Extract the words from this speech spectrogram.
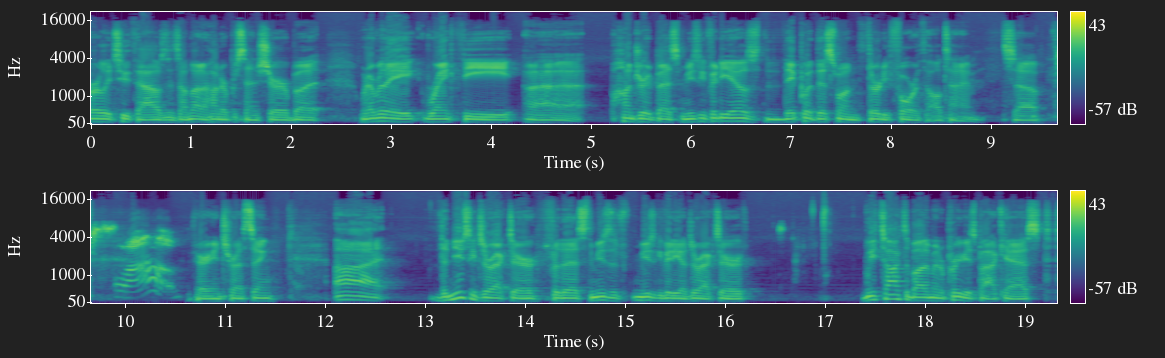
early 2000s. I'm not 100% sure, but whenever they rank the uh, 100 best music videos, they put this one 34th all time. So Wow. very interesting. Uh, the music director for this, the music music video director, we talked about him in a previous podcast.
